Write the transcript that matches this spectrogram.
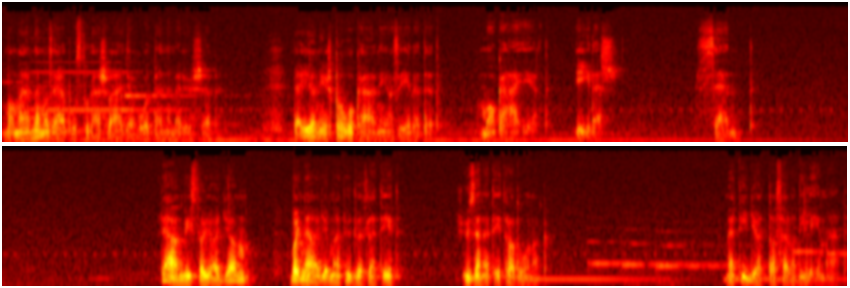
Ma már nem az elpusztulás vágya volt bennem erősebb, de élni és provokálni az életet magáért. Édes, szent. Reám bízta, hogy adjam, vagy ne adjam át üdvözletét és üzenetét Radónak. Mert így adta fel a dilémát.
